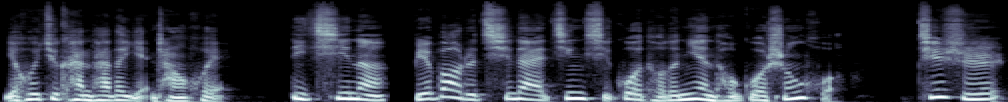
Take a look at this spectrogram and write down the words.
也会去看他的演唱会。第七呢，别抱着期待惊喜过头的念头过生活。其实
